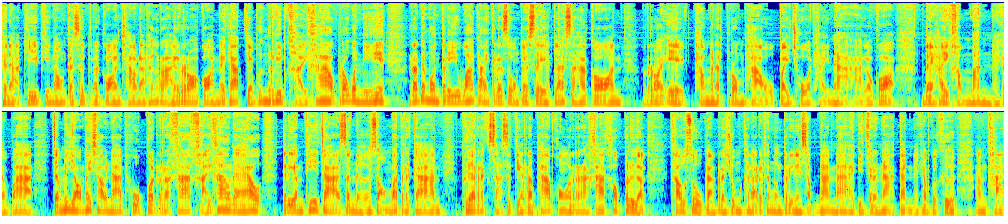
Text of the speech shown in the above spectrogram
ขณะที่พี่น้องเกษตรกรชาวนาทั้งหลายรอก่อนนะครับอย่าเพิ่งรีบขายข้าว เพราะวันนี้รัฐมนตรีว่าการกระทรวงเกษตรและสหกรณ์ร้อยเอกธรรมนัฐพรมเผ่าไปโชว์ไถนา แล้วก็ได้ให้คำมั่นนะครับว่า จะไม่ยอมให้ชาวนาถูกกดราคาขายข้าวแล้ว เตรียมที่จะเสนอ 2 มาตรการ เพื่อรักษาเสถียรภาพของราคาข้าวเปลือก เข้าสู่การประชุมคณะรัฐมนตรีในสัปดาห์หน้าให้พิจารณากันนะครับก็คืออังคาร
